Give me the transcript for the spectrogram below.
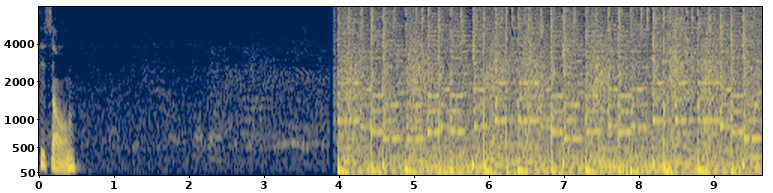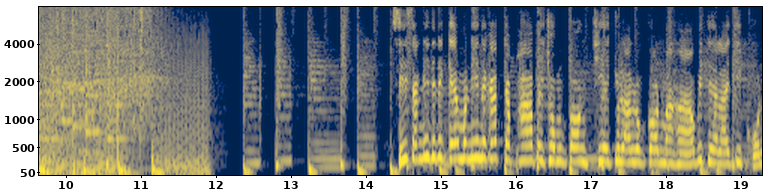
ที่ 2 สีสันนี้ที่ในเกมวันนี้นะครับ จะพาไปชมกองเชียร์จุฬาลงกรณ์มหาวิทยาลัยที่ขน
